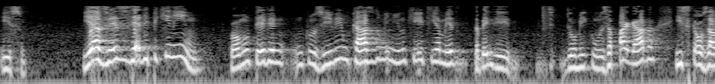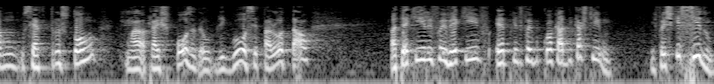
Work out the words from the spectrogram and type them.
isso. E às vezes é de pequenininho, como teve inclusive um caso do menino que tinha medo também de, de dormir com luz apagada, isso causava um certo transtorno, uma, a esposa brigou, separou tal, até que ele foi ver que é porque ele foi colocado de castigo. E foi esquecido.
